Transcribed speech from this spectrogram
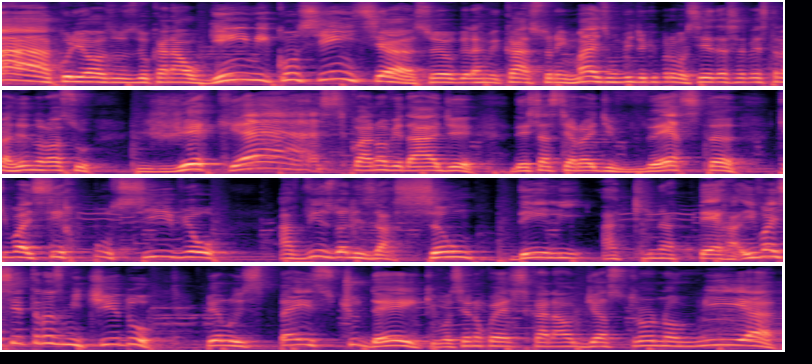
Olá, curiosos do canal Game Consciência! Sou eu, Guilherme Castro, em mais um vídeo aqui para você, dessa vez trazendo o nosso Gcast com a novidade desse asteroide Vesta, que vai ser possível a visualização dele aqui na Terra. E vai ser transmitido pelo Space Today, que você não conhece esse canal de astronomia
